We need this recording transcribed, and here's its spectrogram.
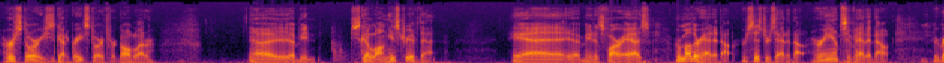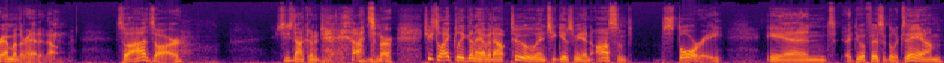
her story she's got a great story for gallbladder. Uh, I mean, she's got a long history of that. And I mean, as far as her mother had it out, her sisters had it out, her aunts have had it out, her grandmother had it out. So odds are she's not going to odds mm-hmm. are she's likely going to have it out too and she gives me an awesome story and I do a physical exam,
